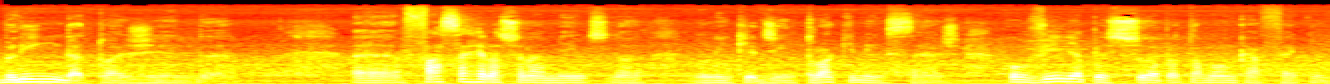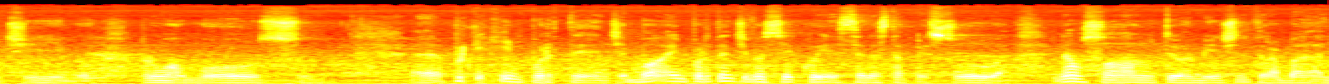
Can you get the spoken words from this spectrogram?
blinda a tua agenda Uh, faça relacionamentos no, no, LinkedIn, troque mensagem, convide a pessoa para tomar um café contigo, para um almoço. Uh, por que, que, é importante? Bom, é importante você conhecer esta pessoa, não só no teu ambiente de trabalho,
